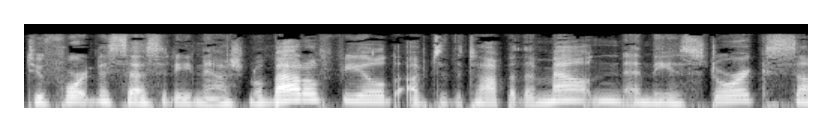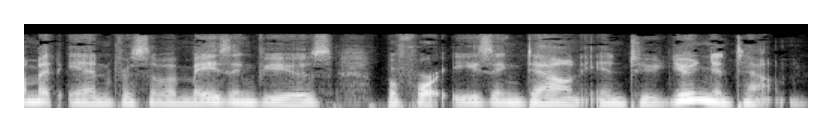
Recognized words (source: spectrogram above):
to Fort Necessity National Battlefield up to the top of the mountain and the historic Summit Inn for some amazing views before easing down into Uniontown.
